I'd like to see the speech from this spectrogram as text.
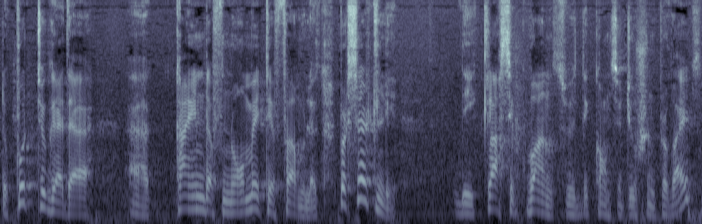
to put together a kind of normative formulas. But certainly, the classic ones which the Constitution provides,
